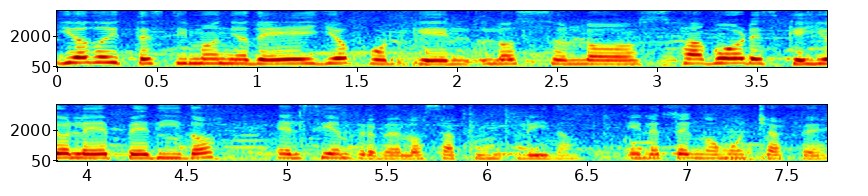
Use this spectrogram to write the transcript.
Yo doy testimonio de ello porque los, los favores que yo le he pedido, él siempre me los ha cumplido y le tengo mucha fe.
